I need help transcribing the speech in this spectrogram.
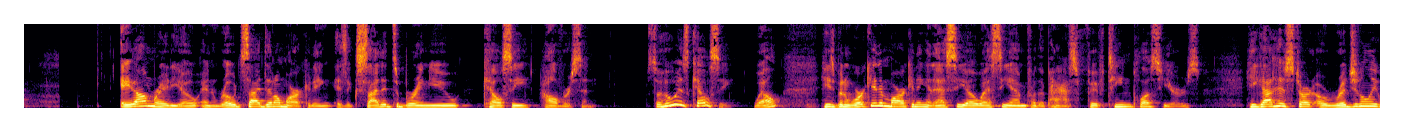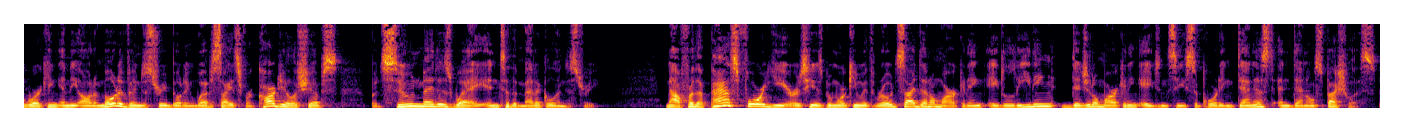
ADOM Radio and Roadside Dental Marketing is excited to bring you Kelsey Halverson. So, who is Kelsey? Well, he's been working in marketing and SEO, SEM for the past 15 plus years. He got his start originally working in the automotive industry, building websites for car dealerships, but soon made his way into the medical industry. Now, for the past four years, he has been working with Roadside Dental Marketing, a leading digital marketing agency supporting dentists and dental specialists.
